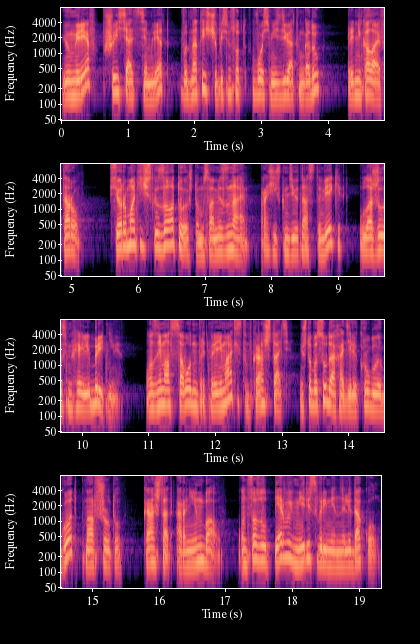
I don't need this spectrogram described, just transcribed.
и умерев в 67 лет в 1889 году при Николае II. Все романтическое золотое, что мы с вами знаем в российском 19 веке, уложилось Михаиле Бритневе. Он занимался свободным предпринимательством в Кронштадте, и чтобы сюда ходили круглый год по маршруту Кронштадт-Арниенбаум, он создал первый в мире современный ледокол.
